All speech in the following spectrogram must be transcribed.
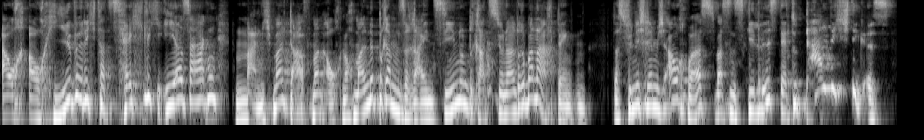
auch, auch hier würde ich tatsächlich eher sagen, manchmal darf man auch noch mal eine Bremse reinziehen und rational drüber nachdenken. Das finde ich nämlich auch was, was ein Skill ist, der total wichtig ist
